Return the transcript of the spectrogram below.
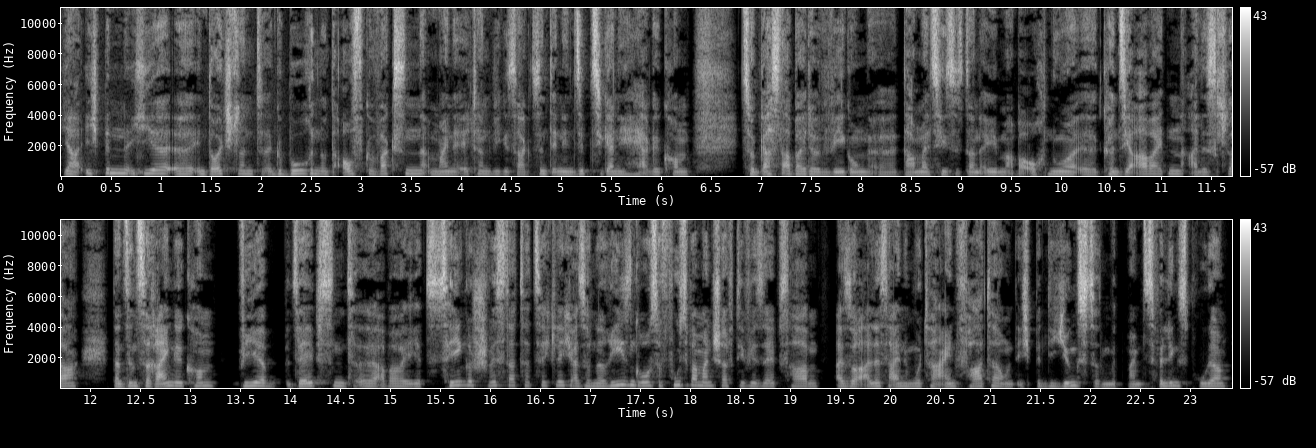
Ja, ich bin hier äh, in Deutschland äh, geboren und aufgewachsen. Meine Eltern, wie gesagt, sind in den 70ern hierher gekommen zur Gastarbeiterbewegung äh, damals hieß es dann eben aber auch nur, äh, können Sie arbeiten? Alles klar. Dann sind sie reingekommen. Wir selbst sind äh, aber jetzt zehn Geschwister tatsächlich, also eine riesengroße Fußballmannschaft, die wir selbst haben. Also alles eine Mutter, ein Vater und ich bin die Jüngste mit meinem Zwillingsbruder.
